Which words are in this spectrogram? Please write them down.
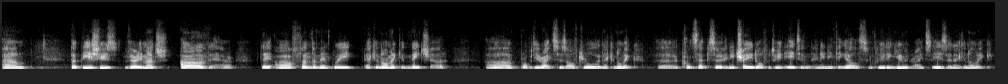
Um, but the issues very much are there. They are fundamentally economic in nature. Uh, property rights is, after all, an economic uh, concept, so any trade off between it and, and, anything else, including human rights, is an economic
